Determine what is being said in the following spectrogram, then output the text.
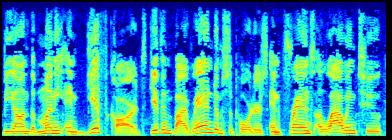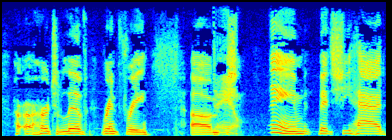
beyond the money and gift cards given by random supporters and friends allowing to her, her to live rent-free. Um, Damn. she claimed that she had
